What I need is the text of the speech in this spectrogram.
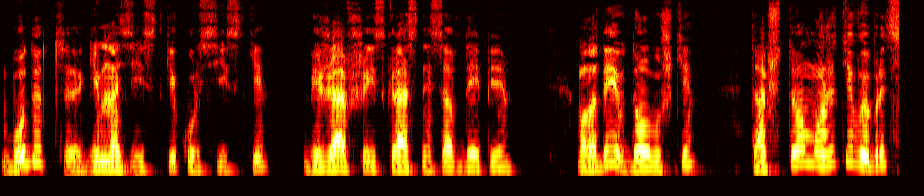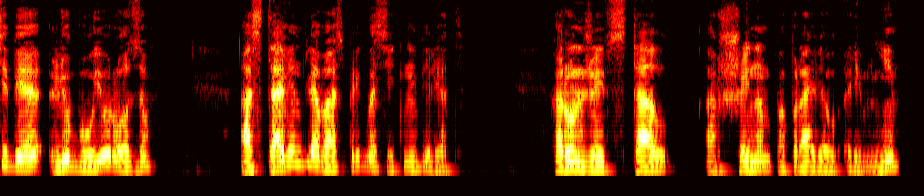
Будут гимназистки, курсистки, бежавшие из Красной Савдепии, молодые вдовушки, так что можете выбрать себе любую розу. Оставим для вас пригласительный билет. Харунжий встал, аршином поправил ремни,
